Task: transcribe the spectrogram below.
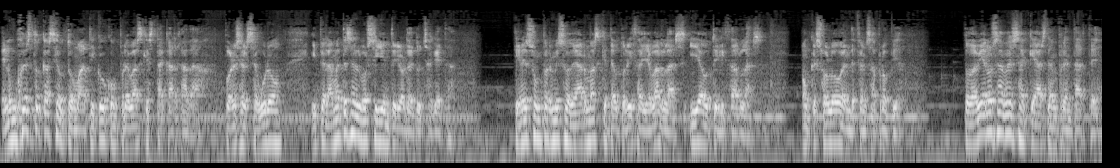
En un gesto casi automático compruebas que está cargada. Pones el seguro y te la metes en el bolsillo interior de tu chaqueta. Tienes un permiso de armas que te autoriza a llevarlas y a utilizarlas, aunque solo en defensa propia. Todavía no sabes a qué has de enfrentarte,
